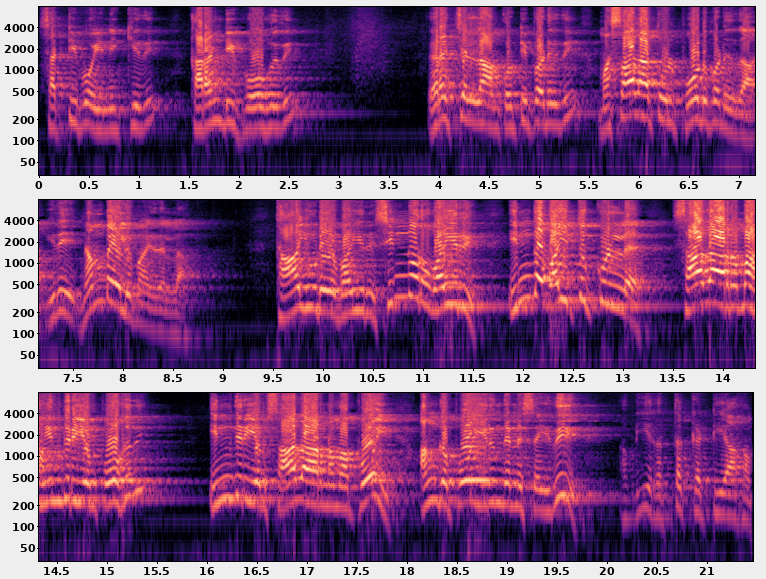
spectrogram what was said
சட்டி போய் நிற்குது கரண்டி போகுது இறைச்செல்லாம் கொட்டிப்படுது மசாலா தூள் போடுபடுதா? இது நம்பேலுமா இதெல்லாம். தாயுடைய வயிறு சின்னொரு வயிறு இந்த வயிற்றுக்குள்ள சாதாரணமாக இந்திரியம் போகுது இந்திரியம் சாதாரணமா போய் அங்க போய் இருந்து என்ன செய்து அப்படியே இரத்தக்கட்டியாக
